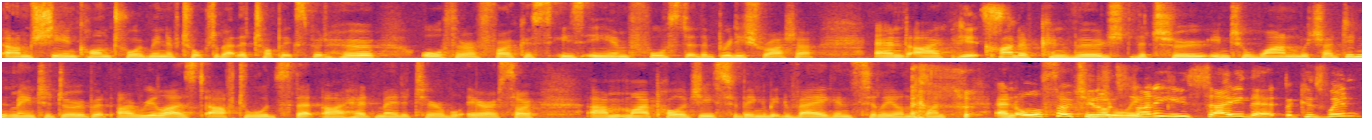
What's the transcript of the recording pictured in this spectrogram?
um, she and Colin Tóibín have talked about the topics but her author of focus is E.M. Forster the British writer and I yes. kind of converged the two into one which I didn't mean to do but I realised afterwards that I had made a terrible error so um, my apologies for being a bit vague and silly on that one and also to you know Julie it's funny you say that because when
